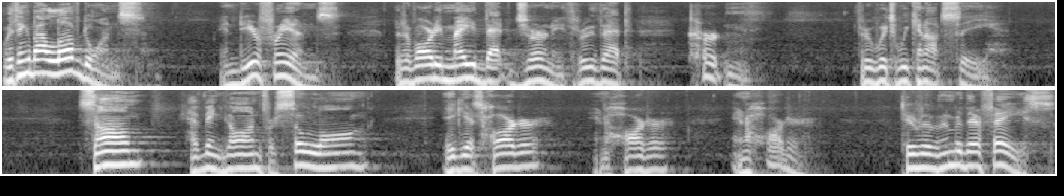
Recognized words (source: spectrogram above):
We think about loved ones and dear friends that have already made that journey through that curtain through which we cannot see. Some have been gone for so long, it gets harder and harder and harder to remember their face,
